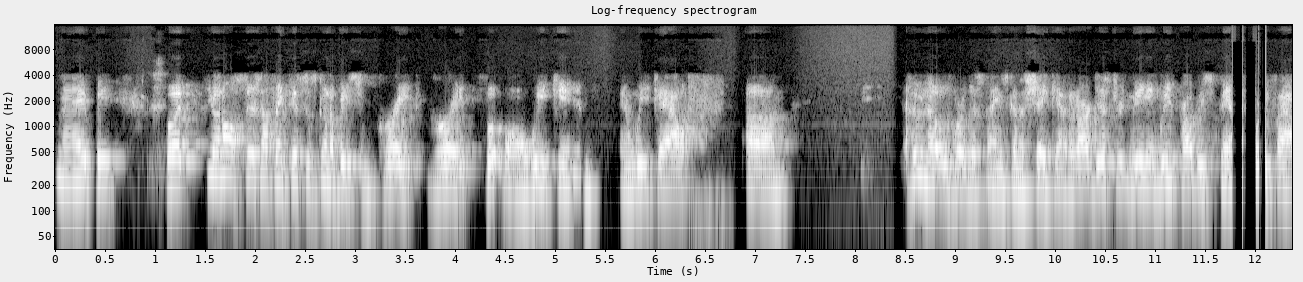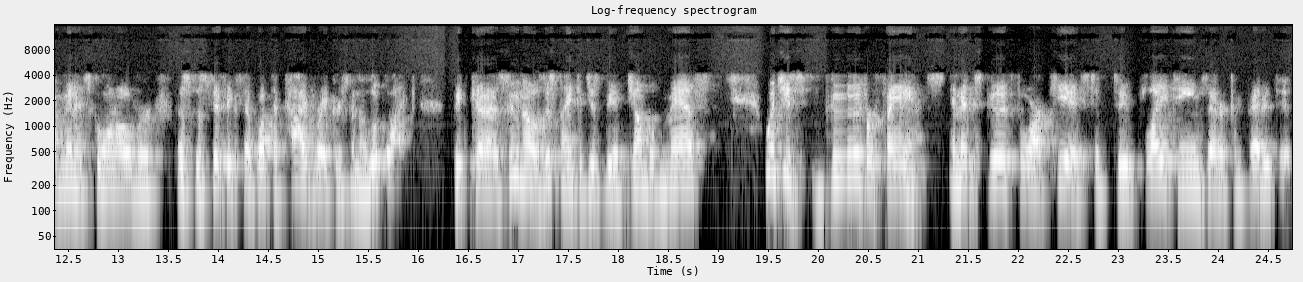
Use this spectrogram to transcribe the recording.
maybe. But you know, in all seriousness, I think this is going to be some great, great football week in and week out. Um, who knows where this thing's going to shake out. At our district meeting, we probably spent 45 minutes going over the specifics of what the tiebreaker is going to look like. Because who knows, this thing could just be a jumbled mess, which is good for fans and it's good for our kids to, to play teams that are competitive.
